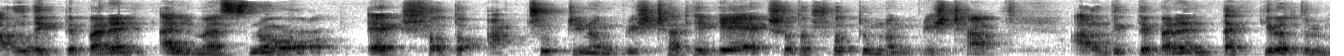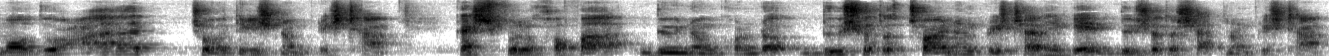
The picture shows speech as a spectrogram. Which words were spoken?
আরও দেখতে পারেন আল একশত আটষট্টি নং পৃষ্ঠা থেকে একশত সত্তর নং পৃষ্ঠা। আরও দেখতে পারেন তাকিরাতুল মওদুআত, চৌত্রিশ নং পৃষ্ঠা। কাশফুল খফা, দুই নং খণ্ড, দুইশত ছয় নং পৃষ্ঠা থেকে দুইশত সাত নং পৃষ্ঠা।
